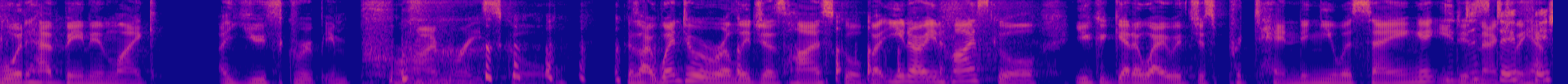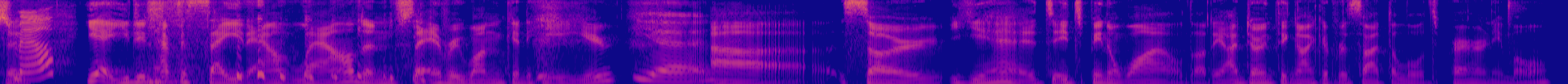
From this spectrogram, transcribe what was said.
would have been in like a youth group in primary school. Because I went to a religious high school, but you know, in high school, you could get away with just pretending you were saying it. You, You didn't actually have to. mouth? Yeah, you didn't have to say it out loud, and so everyone could hear you. yeah. Uh, so yeah, it's it's been a while, Dotty. I don't think I could recite the Lord's Prayer anymore.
